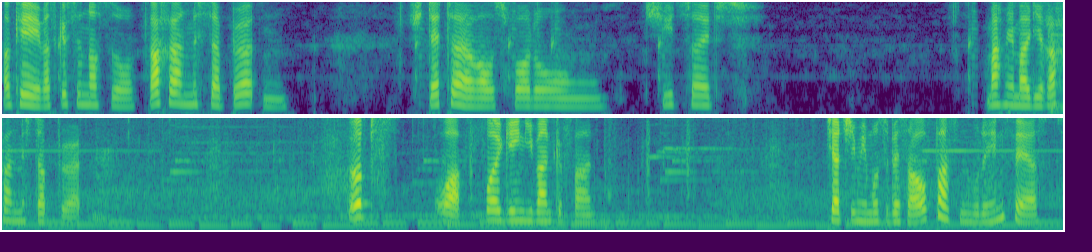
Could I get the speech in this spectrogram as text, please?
Okay, was gibt's denn noch so? Rache an Mr. Burton. Städte-Herausforderung. Cheatzeit. Mach mir mal die Rache an Mr. Burton. Ups. Oh, voll gegen die Wand gefahren. Tja, Jimmy, musst du besser aufpassen, wo du hinfährst.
